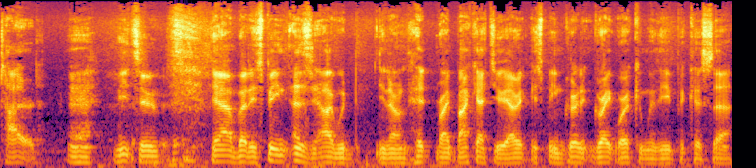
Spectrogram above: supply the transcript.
tired. Yeah, me too. Yeah, but it's been as I would, you know, hit right back at you, Eric. It's been great, great working with you because uh,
